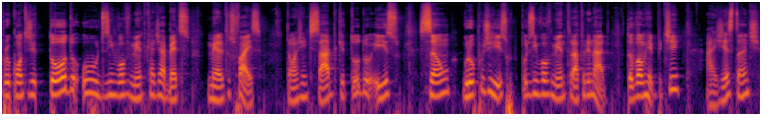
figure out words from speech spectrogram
por conta de todo o desenvolvimento que a diabetes mellitus faz. Então a gente sabe que tudo isso são grupos de risco para o desenvolvimento do trato urinário. Então vamos repetir: a gestante,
